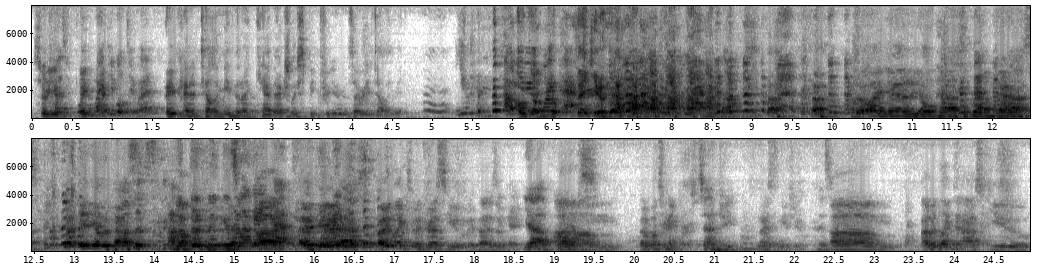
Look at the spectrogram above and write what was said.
So are you, Because when white ki- people do it, are you kind of telling me that I can't actually speak for you? Is that what you're telling me? you can. I'll give you a Okay, white cool. pass. Thank you. So I get a yellow pass, a brown pass, any other passes? But the thing is that, Uh, pass. I would- I would- like to address you, if that is okay. yeah, of course. Um, uh, what's your name first? Sanji. Nice to meet you. Yes. Um, I would like to ask you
